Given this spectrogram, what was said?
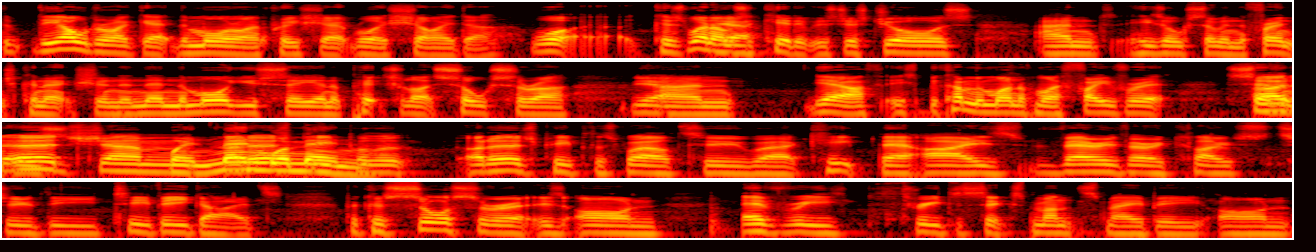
the, the older I get, the more I appreciate Roy Scheider. What? Because when I was Yeah. a kid, it was just Jaws, and he's also in the French Connection. And then the more you see in a picture like Sorcerer, Yeah. and yeah, it's becoming one of my favourite. 70s. I'd urge um, when men urge were men. People, I'd urge people as well to uh, keep their eyes very, very close to the TV guides because Sorcerer is on every three to six months, maybe on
